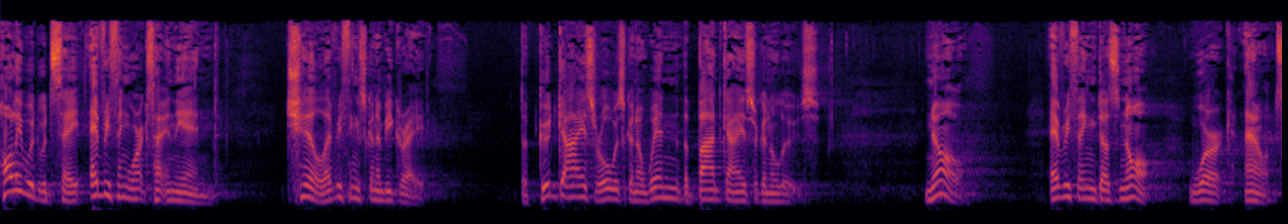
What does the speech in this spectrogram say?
Hollywood would say everything works out in the end. Chill, everything's going to be great. The good guys are always going to win, the bad guys are going to lose. No, everything does not work out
